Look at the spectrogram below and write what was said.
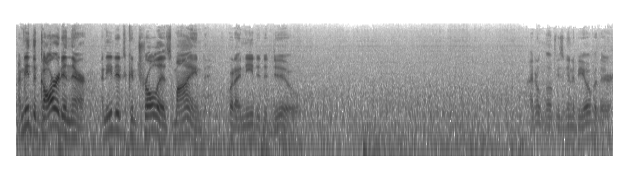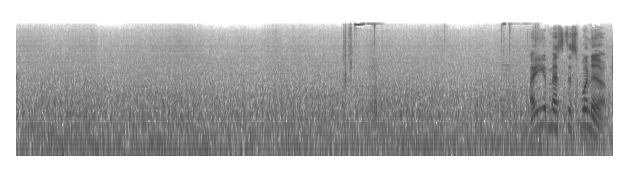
I need the guard in there. I needed to control his mind. What I needed to do. Don't know if he's gonna be over there. I messed this one up.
